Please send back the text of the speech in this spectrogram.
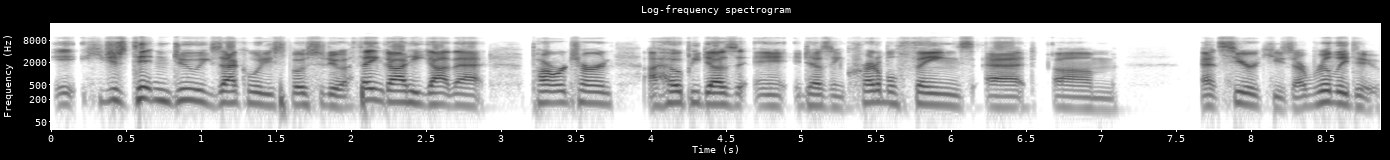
it, he just didn't do exactly what he's supposed to do. Thank God he got that punt return. I hope he does eh, does incredible things at um at Syracuse. I really do.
